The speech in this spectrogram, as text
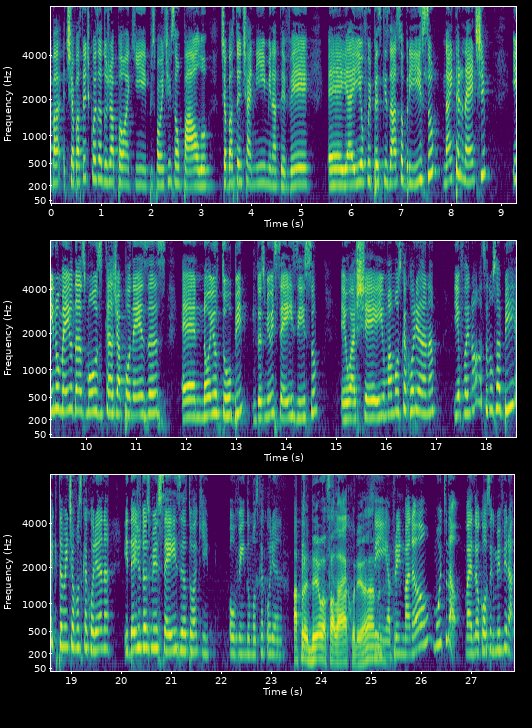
ba- tinha bastante coisa do Japão aqui, principalmente em São Paulo. Tinha bastante anime na TV. é, e aí eu fui pesquisar sobre isso na internet. E no meio das músicas japonesas é, no YouTube, em 2006, isso, eu achei uma música coreana. E eu falei, nossa, eu não sabia que também tinha música coreana. E desde 2006 eu tô aqui, ouvindo música coreana. Aprendeu a falar coreano? Sim, aprendi, mas não, muito não. Mas eu consigo me virar.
